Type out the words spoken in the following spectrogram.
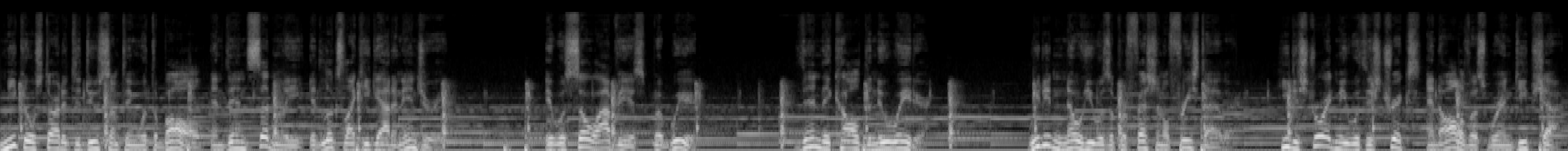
Nico started to do something with the ball, and then suddenly it looks like he got an injury. It was so obvious, but weird. Then they called the new waiter. We didn't know he was a professional freestyler. He destroyed me with his tricks, and all of us were in deep shock.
